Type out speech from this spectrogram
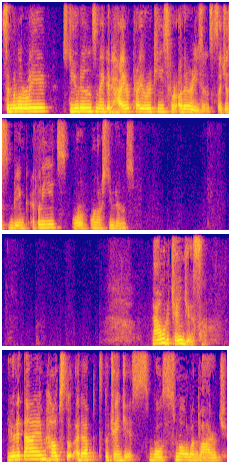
Similarly, students may get higher priorities for other reasons, such as being athletes or honor students. Now the changes. Unitime helps to adapt to changes, both small and large.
